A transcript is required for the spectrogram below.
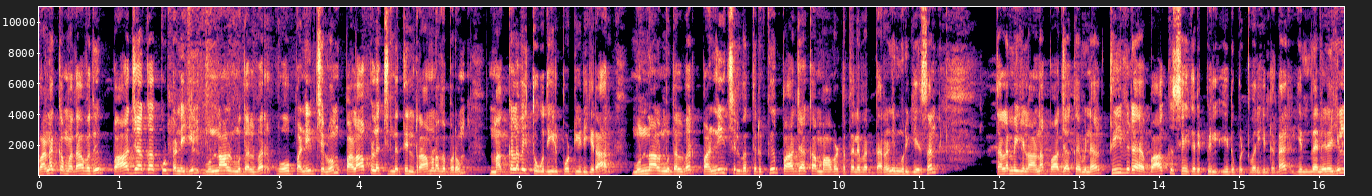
வணக்கம். அதாவது பாஜக கூட்டணியில் முன்னாள் முதல்வர் ஓ பன்னீர்செல்வம் பலாப்பழ சின்னத்தில் ராமநாதபுரம் மக்களவைத் தொகுதியில் போட்டியிடுகிறார். முன்னாள் முதல்வர் பன்னீர்செல்வத்திற்கு பாஜக மாவட்ட தலைவர் தரணி முருகேசன் தலைமையிலான பாஜகவினர் தீவிர வாக்கு சேகரிப்பில் ஈடுபட்டு வருகின்றனர். இந்த நிலையில்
